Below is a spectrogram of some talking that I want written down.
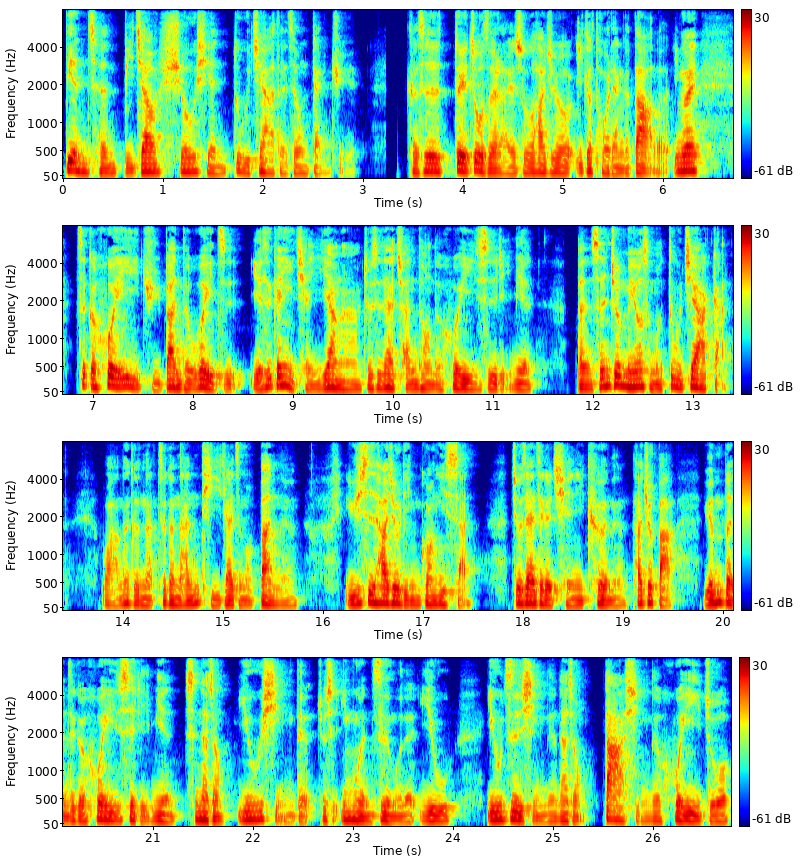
变成比较休闲度假的这种感觉。可是对作者来说，他就一个头两个大了，因为这个会议举办的位置也是跟以前一样啊，就是在传统的会议室里面，本身就没有什么度假感。哇，那个难这个难题该怎么办呢？于是他就灵光一闪，就在这个前一刻呢，他就把原本这个会议室里面是那种 U 型的，就是英文字母的 U，U 字形的那种大型的会议桌，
